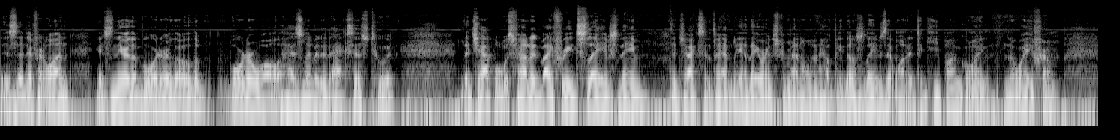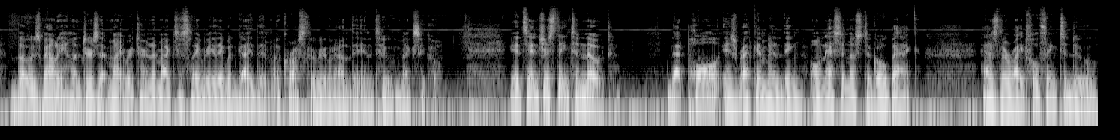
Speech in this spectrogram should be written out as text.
This is a different one. It's near the border, though the border wall has limited access to it. The chapel was founded by freed slaves named the Jackson family, and they were instrumental in helping those slaves that wanted to keep on going away from those bounty hunters that might return them back to slavery. They would guide them across the Rio Grande into Mexico. It's interesting to note that Paul is recommending Onesimus to go back as the rightful thing to do,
